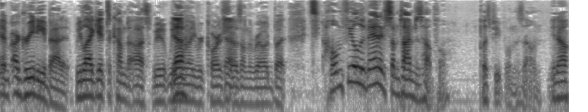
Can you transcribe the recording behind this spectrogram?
are greedy about it. We like it to come to us. We we Yeah. don't really record Yeah. shows on the road, but it's home field advantage sometimes is helpful. Puts people in the zone, you know.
